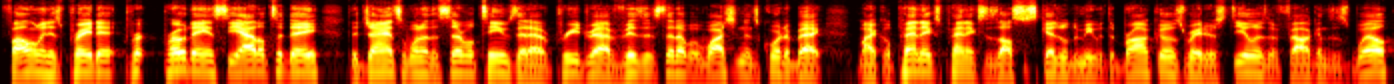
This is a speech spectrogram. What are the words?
Following his pro day, in Seattle today, the Giants are one of the several teams that have a pre-draft visit set up with Washington's quarterback Michael Penix. Penix is also scheduled to meet with the Broncos, Raiders, Steelers, and Falcons as well.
